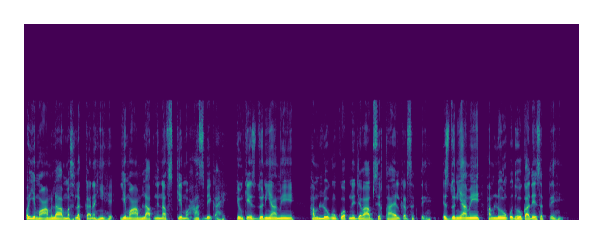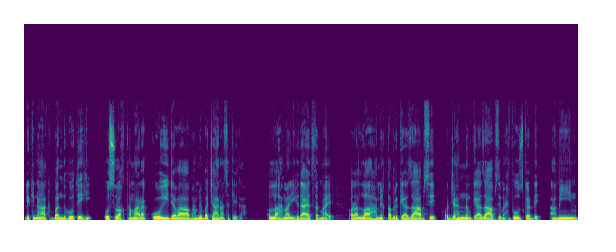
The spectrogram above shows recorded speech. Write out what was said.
اور یہ معاملہ مسلک کا نہیں ہے، یہ معاملہ اپنے نفس کے محاسبے کا ہے، کیونکہ اس دنیا میں ہم لوگوں کو اپنے جواب سے قائل کر سکتے ہیں۔ اس دنیا میں ہم لوگوں کو دھوکہ دے سکتے ہیں، لیکن آنکھ بند ہوتے ہی اس وقت ہمارا کوئی جواب ہمیں بچا نہ سکے گا۔ اللہ ہماری ہدایت فرمائے اور اللہ ہمیں قبر کے عذاب سے اور جہنم کے عذاب سے محفوظ کر دے۔ آمین۔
